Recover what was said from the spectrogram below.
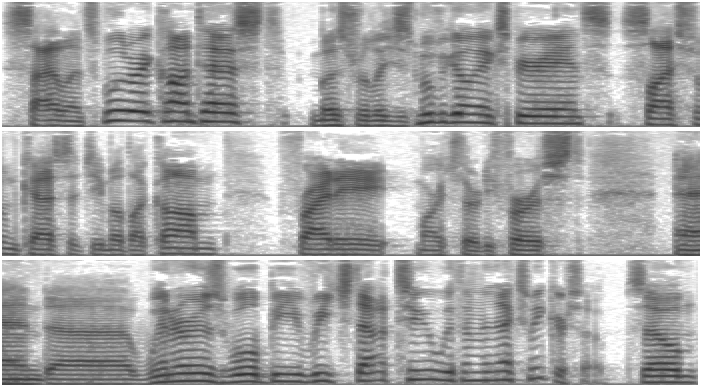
Silence Blu-ray contest, most religious movie-going experience, slash filmcast at gmail.com, Friday, March 31st. And uh, winners will be reached out to within the next week or so. So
